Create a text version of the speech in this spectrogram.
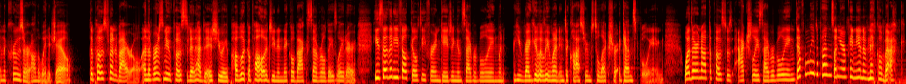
in the cruiser on the way to jail. The post went viral, and the person who posted it had to issue a public apology to Nickelback several days later. He said that he felt guilty for engaging in cyberbullying when he regularly went into classrooms to lecture against bullying. Whether or not the post was actually cyberbullying definitely depends on your opinion of Nickelback.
